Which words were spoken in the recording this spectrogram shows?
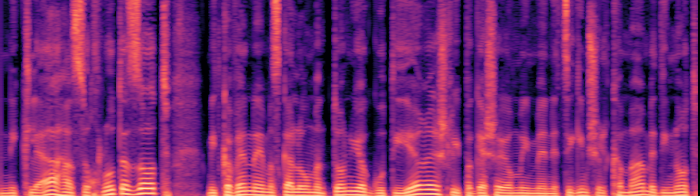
נקלעה הסוכנות הזאת. מתכוון מזכ"ל האו"ם אנטוניו גוטיירש להיפגש היום עם נציגים של כמה מדינות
